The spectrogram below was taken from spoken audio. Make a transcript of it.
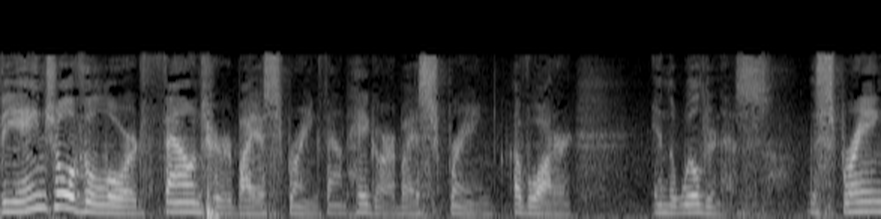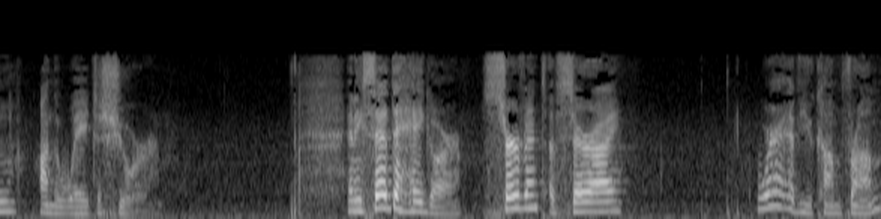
The angel of the Lord found her by a spring, found Hagar by a spring of water in the wilderness, the spring on the way to Shur. And he said to Hagar, servant of Sarai, where have you come from?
